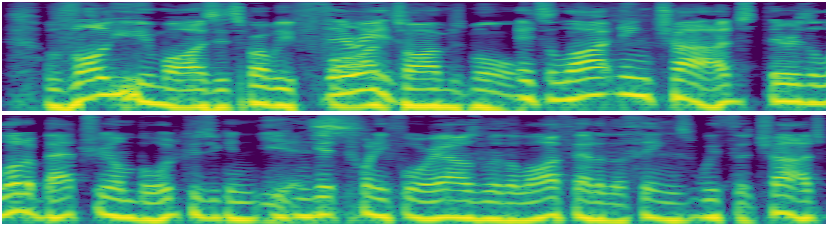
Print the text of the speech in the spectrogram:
Volume wise, it's probably five is- times more. It's lightning charged. There is a lot of battery on board because you can you can get 24 hours worth of life out of the things with the charge.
